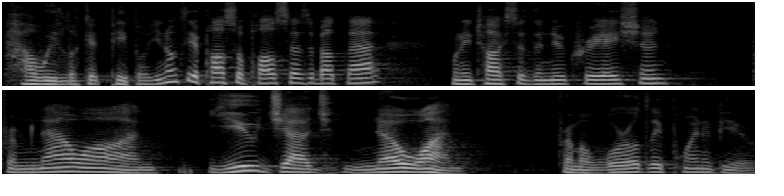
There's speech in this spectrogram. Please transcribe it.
How we look at people. You know what the Apostle Paul says about that when he talks of the new creation? From now on, you judge no one from a worldly point of view.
